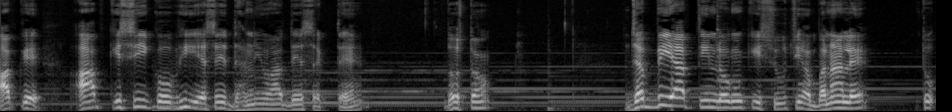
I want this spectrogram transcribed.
आपके, आप किसी को भी ऐसे धन्यवाद दे सकते हैं। दोस्तों, जब भी आप तीन लोगों की सूचियाँ बना ले तो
